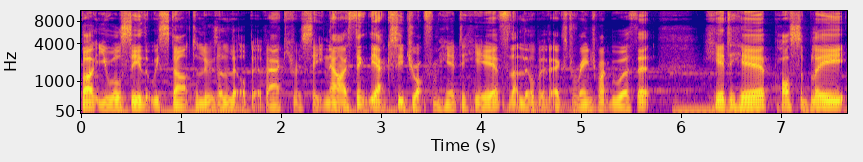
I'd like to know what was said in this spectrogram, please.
but you will see that we start to lose a little bit of accuracy. Now I think the accuracy drop from here to here for that little bit of extra range might be worth it. Here to here, possibly.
